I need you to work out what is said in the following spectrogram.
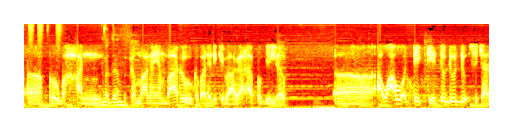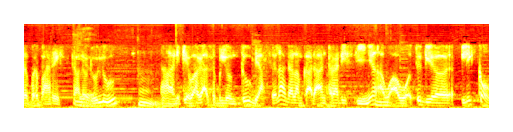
uh, perubahan Betul. perkembangan yang baru kepada Dikir Barat apabila uh, awak-awak DK tu duduk secara berbaris. Kalau Ya. dulu Hmm. uh, Dikir Barat sebelum tu biasalah dalam keadaan tradisinya awak-awak tu dia likom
